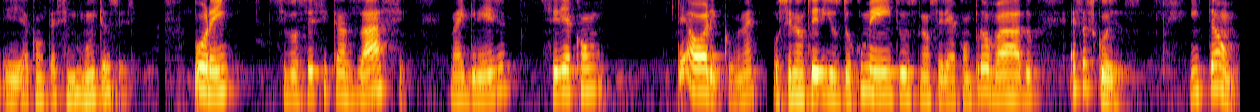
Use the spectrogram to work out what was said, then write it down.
e acontece muitas vezes. Porém, se você se casasse na igreja, seria com teórico, né? Você não teria os documentos, não seria comprovado, essas coisas. Então,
